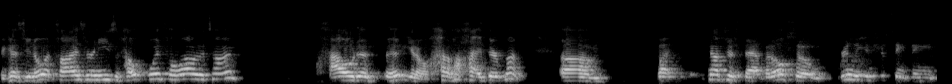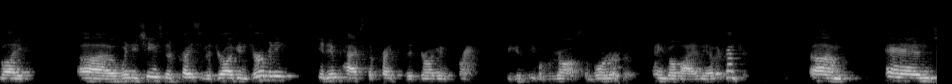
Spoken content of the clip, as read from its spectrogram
because you know what Pfizer needs help with a lot of the time? How to, uh, you know, how to hide their money. Um, but not just that, but also really interesting things like uh, when you change the price of a drug in Germany, it impacts the price of the drug in France because people cross the border and go buy in the other country. Um, and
